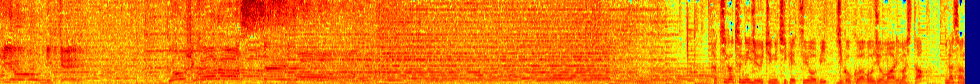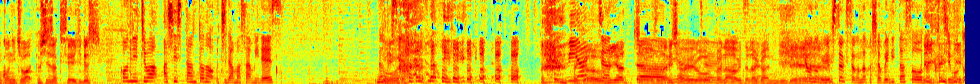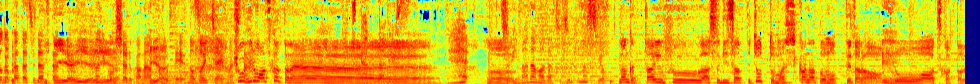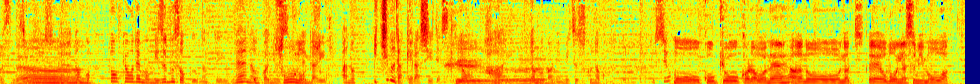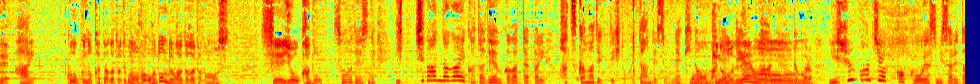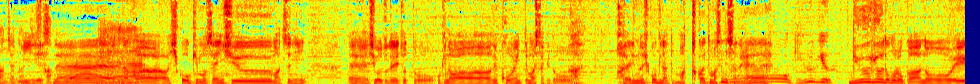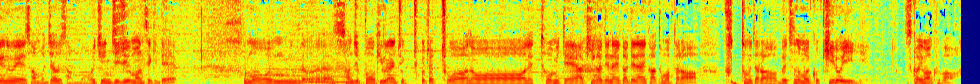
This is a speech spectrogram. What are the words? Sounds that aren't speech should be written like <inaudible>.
Radio Nikkei. 5時から正論8月21日月曜日時刻は5時を回りました。皆さんこんにちは。吉崎誠二です。こんにちは。アシスタントの内田まさです何ですか？<laughs> 見合っちゃ見合っちゃいました。何喋ろうかなみたいな感じで。でもなんか吉崎さんがなんか喋りたそうな口元の形だったんでいやいやいや。何かおっしゃるかなと思って覗いちゃいました。今日昼間暑かったね。暑かったです。ね夏日まだまだ続きますよ。なんか台風が過ぎ去ってちょっとマシかなと思ってたら、ええ、今日は暑かったですね。そうですね。なんか東京でも水不足なんていうねなんかニュースが出たり。あの一部だけらしいですけど、はい、ダムがね水少なくなってるみたいですよ。もう今日からはねあの夏、えー、お盆休みも終わって、はい、多くの方々というかもうほとんどの方々がもう正常稼働？そうですね。一番長い方で伺ったやっぱり20日までって人がいたんですよね。昨日まで昨日までね、はい、だから2週間近くお休みされたんじゃないですか？いいですね。ねなんか飛行機も先週末に、えー、仕事でちょっと沖縄で公演行ってましたけど、はい、帰りの飛行機なんて全く空いてませんでしたね。ぎゅうぎゅう。ぎゅうぎゅうどころかあの ANA さんも JAL さんも一日中満席でもう30分おきぐらいにちょちょこちょちょあのネットを見て空きが出ないか出ないかと思ったらふっと見たら別のもう一個黄色いスカイマークが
